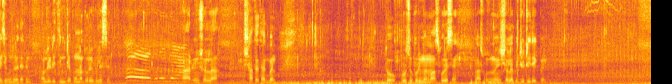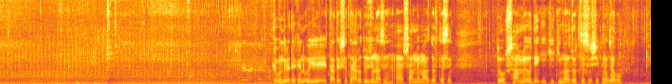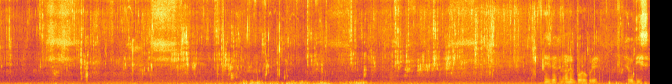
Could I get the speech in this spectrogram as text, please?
এই যে বন্ধুরা দেখেন অলরেডি তিনটে পোনা ধরে ফেলেছে। আর ইনশাল্লাহ সাথে থাকবেন। তো প্রচুর পরিমাণ মাছ পড়েছে। লাস্ট পর্যন্ত ইনশাল্লাহ ভিডিওটি দেখবেন। তো বন্ধুরা দেখেন, ওই যে তাদের সাথে আরও দুইজন আছে সামনে মাছ ধরতেছে। তো সামনেও দেখি কি কি মাছ ধরতেছে, সেখানে যাব। এই দেখেন, অনেক বড় করে কেউ দিয়েছে।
